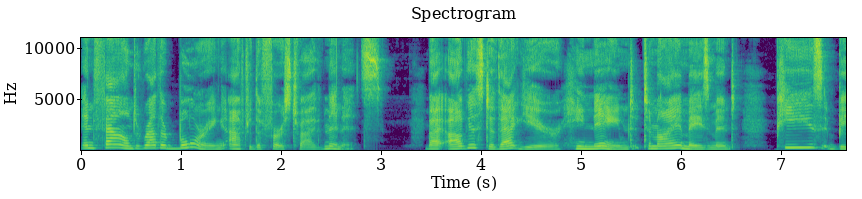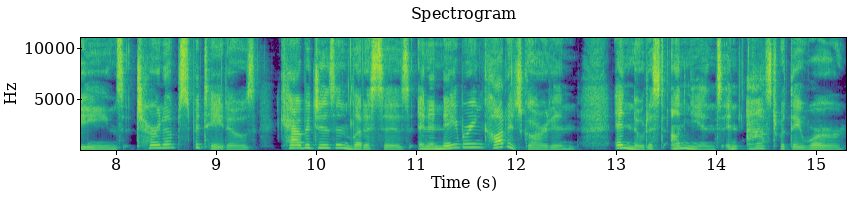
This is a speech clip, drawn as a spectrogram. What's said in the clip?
and found rather boring after the first five minutes. By August of that year, he named, to my amazement, peas, beans, turnips, potatoes, cabbages, and lettuces in a neighboring cottage garden, and noticed onions and asked what they were.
